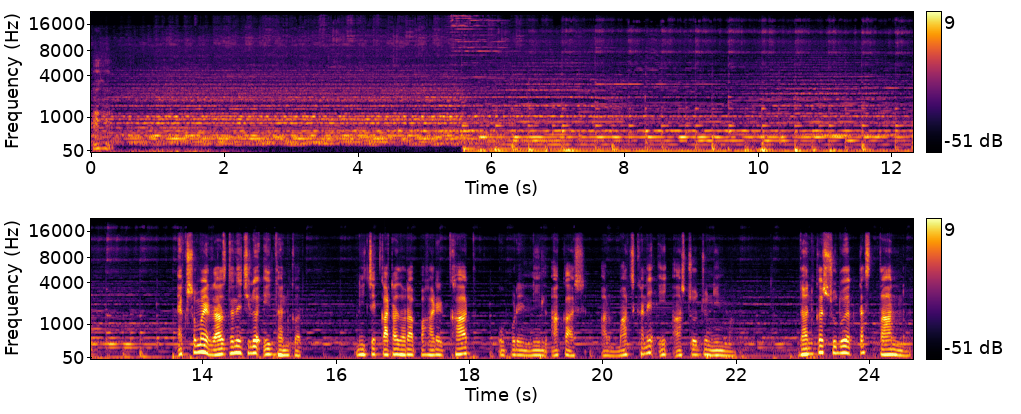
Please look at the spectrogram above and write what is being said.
পাহাড়। একসময় রাজধানী ছিল এই ধানকর নিচে কাটা ধরা পাহাড়ের খাদ ওপরে নীল আকাশ, আর মাঝখানে এই আশ্চর্য নির্মাণ। ধানকর শুধু একটা স্থান নয়,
